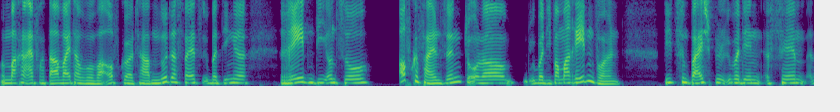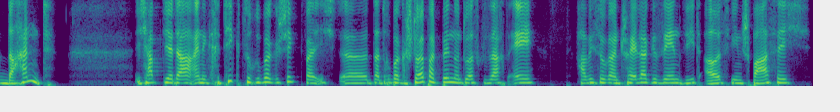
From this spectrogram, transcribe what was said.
und machen einfach da weiter, wo wir aufgehört haben. Nur, dass wir jetzt über Dinge reden, die uns so aufgefallen sind oder über die wir mal reden wollen. Wie zum Beispiel über den Film The Hunt. Ich habe dir da eine Kritik zu rübergeschickt, weil ich äh, darüber gestolpert bin und du hast gesagt, ey, habe ich sogar einen Trailer gesehen, sieht aus wie ein spaßig,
